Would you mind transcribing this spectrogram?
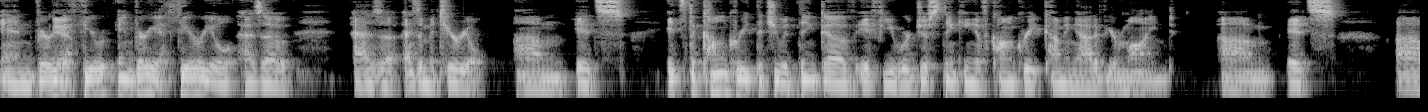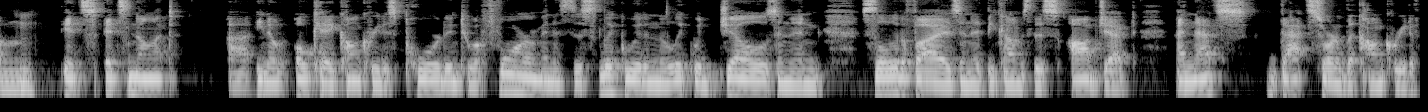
and very yeah. ether- and very ethereal as a as a as a material. Um, it's it's the concrete that you would think of if you were just thinking of concrete coming out of your mind. Um, it's um, hmm. it's it's not uh, you know, okay, concrete is poured into a form and it's this liquid and the liquid gels and then solidifies and it becomes this object. And that's, that's sort of the concrete of,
